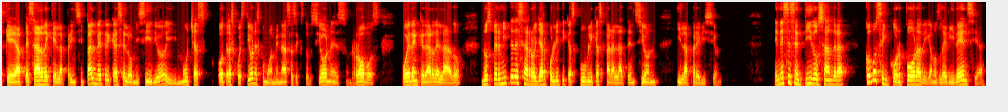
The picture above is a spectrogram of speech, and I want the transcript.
que a pesar de que la principal métrica es el homicidio y muchas otras cuestiones como amenazas, extorsiones, robos pueden quedar de lado, nos permite desarrollar políticas públicas para la atención y la previsión. En ese sentido, Sandra, ¿cómo se incorpora, digamos, la evidencia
